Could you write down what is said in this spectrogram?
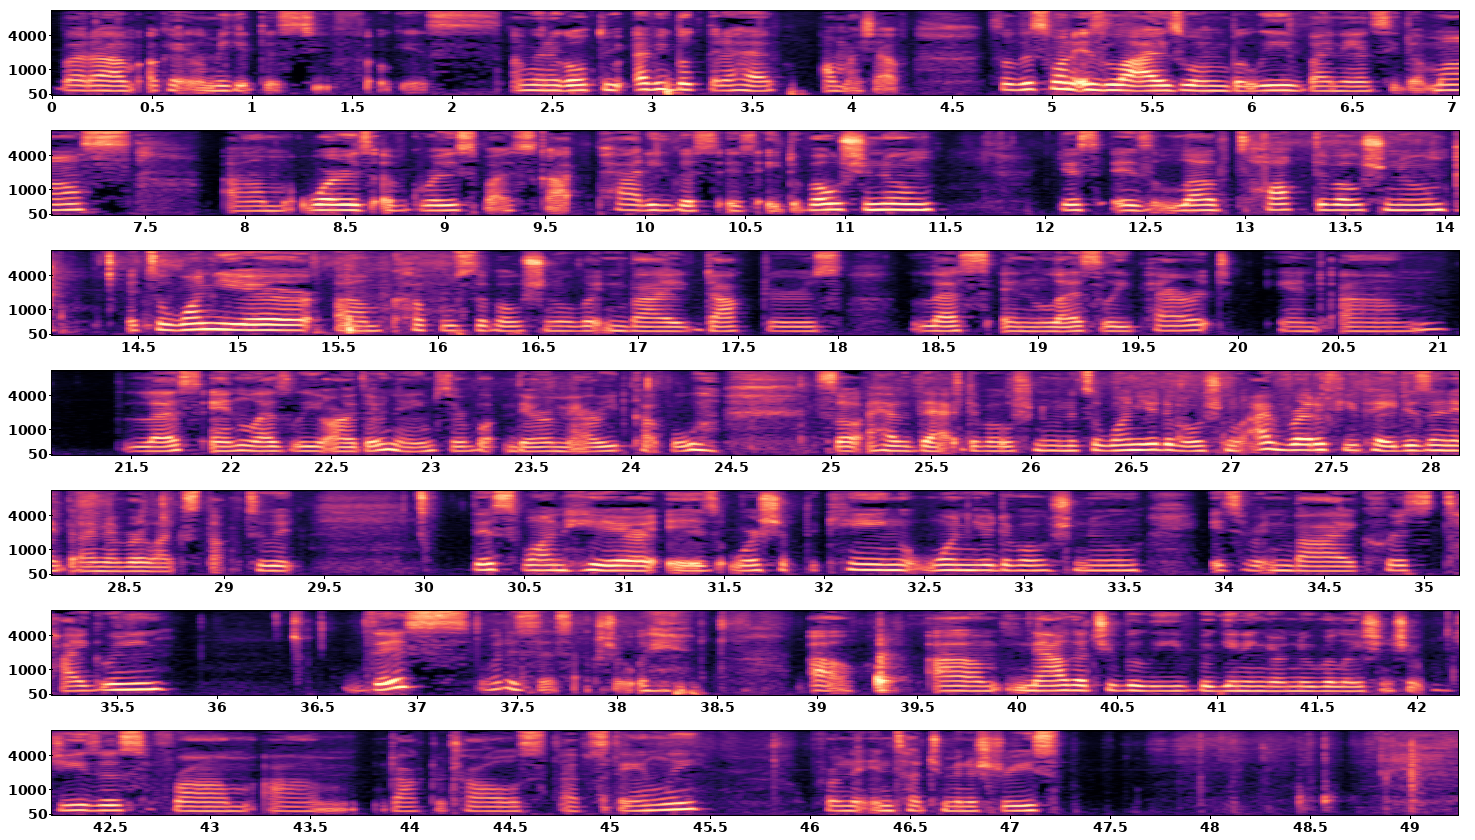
But, um, okay, let me get this to focus. I'm going to go through every book that I have on my shelf. So this one is Lies Women Believe by Nancy DeMoss. Um, Words of Grace by Scott Patty. This is a devotional. This is Love Talk devotional. It's a one-year um, couples devotional written by doctors Les and Leslie Parrott. And um, Les and Leslie are their names. They're they're a married couple. So I have that devotional, and it's a one-year devotional. I've read a few pages in it, but I never like stuck to it. This one here is Worship the King, one year devotional. It's written by Chris Tiegreen. This, what is this actually? Oh, um, Now That You Believe, Beginning Your New Relationship with Jesus from um, Dr. Charles F. Stanley from the In Touch Ministries.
